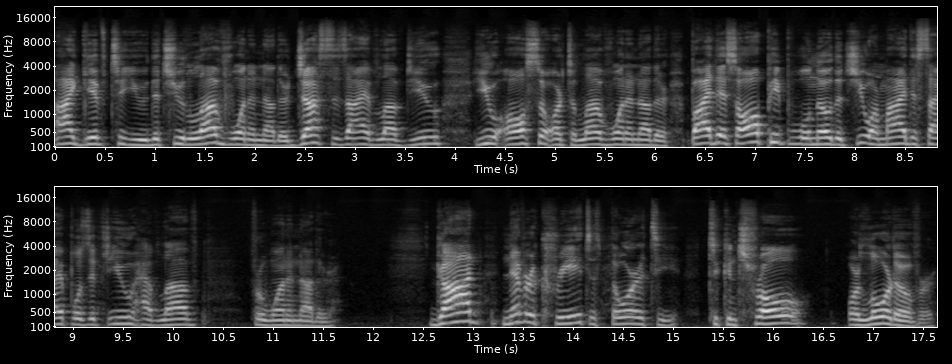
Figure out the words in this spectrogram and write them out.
I give to you that you love one another, just as I have loved you. You also are to love one another. By this, all people will know that you are my disciples if you have love for one another. God never creates authority to control or lord over,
